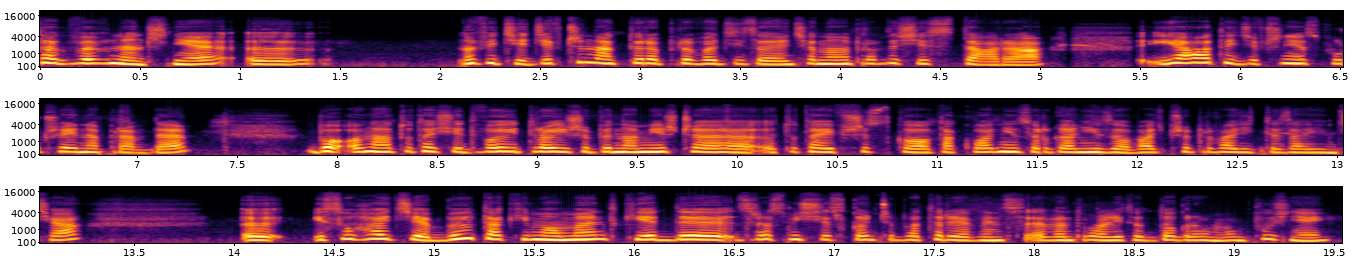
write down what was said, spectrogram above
tak wewnętrznie. y, No wiecie, dziewczyna, która prowadzi zajęcia, no naprawdę się stara. Ja tej dziewczynie współczuję naprawdę, bo ona tutaj się dwoi, troi, żeby nam jeszcze tutaj wszystko tak ładnie zorganizować, przeprowadzić te zajęcia. Y, I słuchajcie, był taki moment, kiedy zaraz mi się skończy bateria, więc ewentualnie to dogram Wam później,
